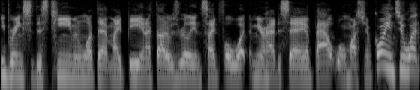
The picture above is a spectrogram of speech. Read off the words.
he brings to this team and what that might be. And I thought it was really insightful what Ameer had to say about Will Muschamp going into what,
